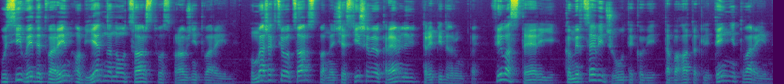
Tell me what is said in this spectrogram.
Усі види тварин об'єднано у царство справжні тварини. У межах цього царства найчастіше виокремлюють три підгрупи: філастерії, комірцеві джутикові та багатоклітинні тварини.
